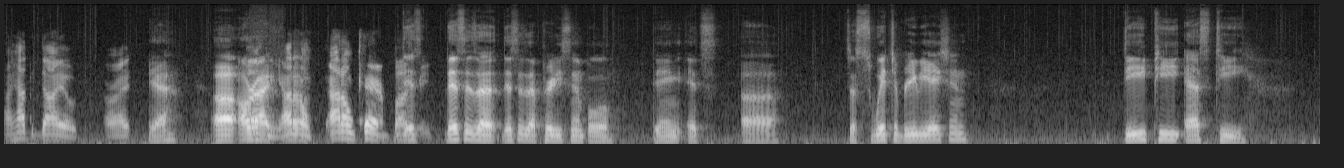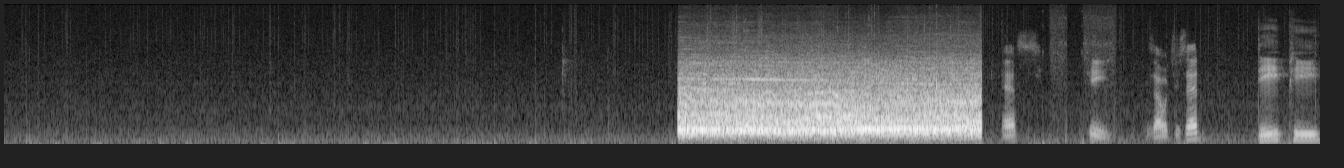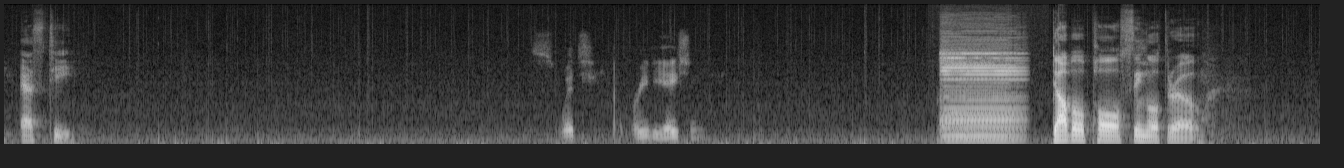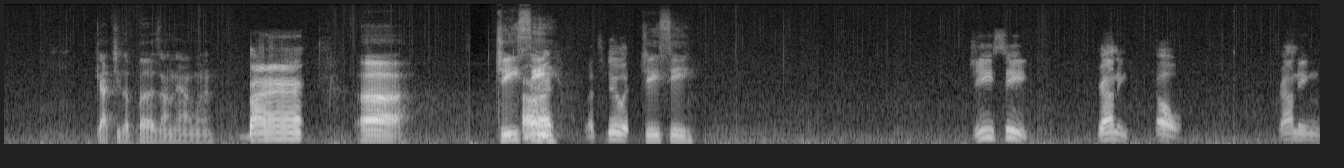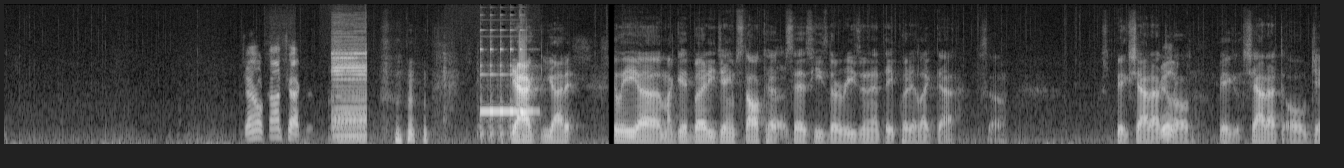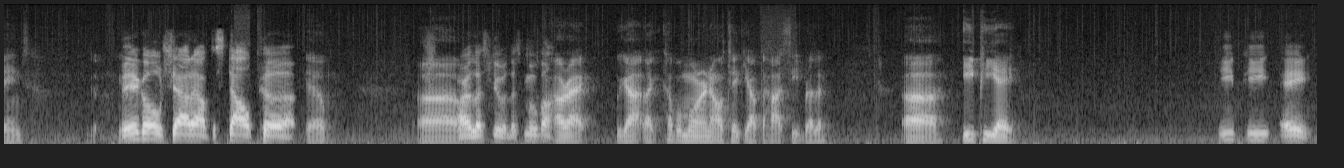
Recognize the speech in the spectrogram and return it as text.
I had the diode. All right. Yeah. Uh, all Buzz right. me. I don't. I don't care. Buzz This me. this is a this is a pretty simple thing. It's uh, it's a switch abbreviation. DPST. S T. Is that what you said? DPST. Switch abbreviation. Double pull, single throw. Got you the buzz on that one. Bah. Uh GC. All right. Let's do it. GC. GC. Grounding. Oh. Grounding. General contractor. Yeah, you got it. Actually, uh, my good buddy James Stallcup says he's the reason that they put it like that. So, big shout out Really? to old, big shout out to old James. Big old shout out to Stallcup. Yep. Um, All right, let's do it. Let's move on. All right, we got like a couple more, and I'll take you off the hot seat, brother. Uh, EPA. EPA.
